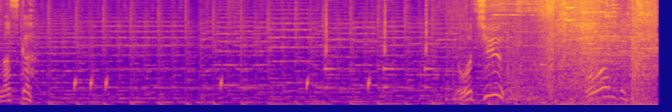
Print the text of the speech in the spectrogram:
きますか。幼虫終わりです。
